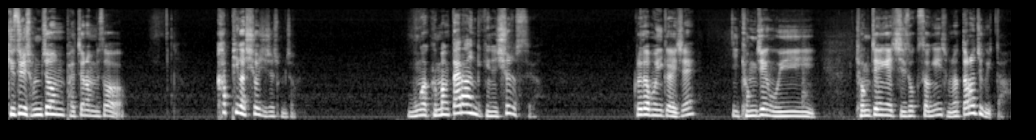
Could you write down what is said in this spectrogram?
기술이 점점 발전하면서 카피가 쉬워지죠, 점점. 뭔가 금방 따라하는 게 굉장히 쉬워졌어요. 그러다 보니까 이제 이 경쟁 우위, 경쟁의 지속성이 점점 떨어지고 있다.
